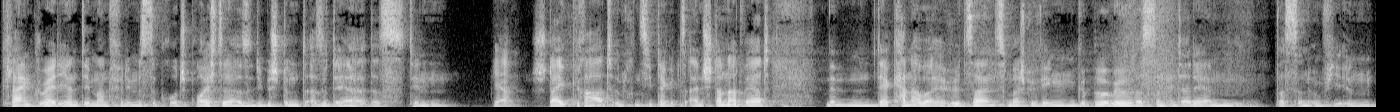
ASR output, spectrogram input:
Climb Gradient, den man für den Mist Approach bräuchte, also die bestimmt, also der, das, den, ja, Steiggrad im Prinzip, da gibt es einen Standardwert, der kann aber erhöht sein, zum Beispiel wegen Gebirge, was dann hinter dem, was dann irgendwie im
